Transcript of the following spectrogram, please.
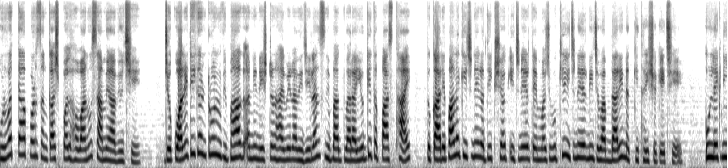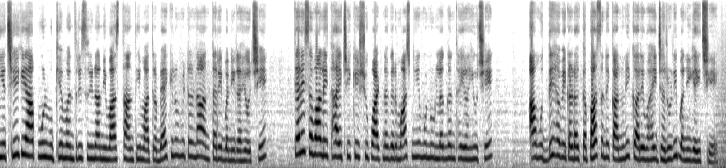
ગુણવત્તા પણ શંકાસ્પદ હોવાનું સામે આવ્યું છે. જો ક્વોલિટી કંટ્રોલ વિભાગ અને નેશનલ હાઈવેના વિજિલન્સ વિભાગ દ્વારા યોગ્ય તપાસ થાય તો કાર્યપાલક ઇજનેર અધિક્ષક, ઇજનેર તેમજ મુખ્ય ઇજનેરની જવાબદારી નક્કી થઈ શકે છે. ઉલ્લેખનીય છે કે આ પુલ મુખ્યમંત્રી શ્રીના નિવાસ સ્થાનથી માત્ર બે કિલોમીટરના અંતરે બની રહ્યો છે. ત્યારે સવાલ એ થાય છે કે શું પાટનગરમાં જ નિયમોનું ઉલ્લંઘન થઈ રહ્યું છે? આ મુદ્દે હવે કડક તપાસ અને કાનૂની કાર્યવાહી જરૂરી બની ગઈ છે.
